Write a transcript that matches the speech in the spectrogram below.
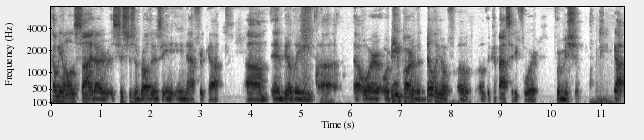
coming alongside our sisters and brothers in, in Africa um, and building uh, or, or being part of the building of, of, of the capacity for, for mission? Yeah,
